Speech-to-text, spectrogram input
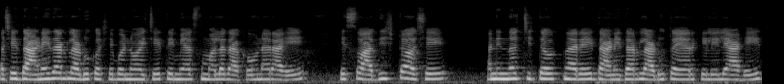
असे दाणेदार लाडू कसे बनवायचे ते मी आज तुम्हाला दाखवणार आहे. हे स्वादिष्ट असे आणि न चिटकणारे दाणेदार लाडू तयार केलेले आहेत.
